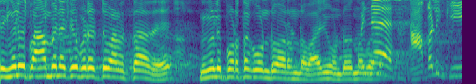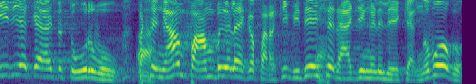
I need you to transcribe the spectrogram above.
നിങ്ങൾ ഈ പാമ്പിനൊക്കെ ഇവിടെ ഇട്ട് വളർത്താതെ നിങ്ങൾ പുറത്തൊക്കെ കൊണ്ടുപോകാറുണ്ടോ? വാരി കൊണ്ടുപോകുന്ന പിന്നെ അവൾ കീരിയൊക്കെ ആയിട്ട് ടൂർ പോകും. പക്ഷെ ഞാൻ പാമ്പുകളെയൊക്കെ പറക്കി വിദേശ രാജ്യങ്ങളിലേക്ക് അങ്ങ് പോകും.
